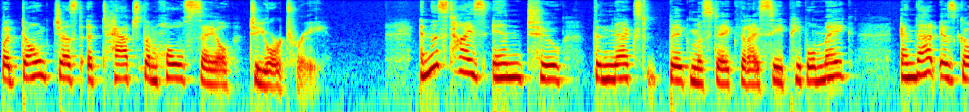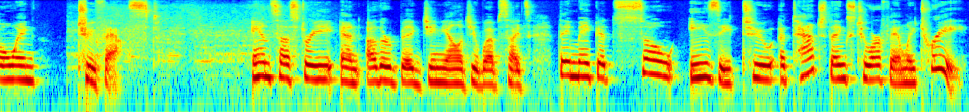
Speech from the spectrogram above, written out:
but don't just attach them wholesale to your tree. And this ties into the next big mistake that I see people make, and that is going too fast. Ancestry and other big genealogy websites, they make it so easy to attach things to our family tree.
